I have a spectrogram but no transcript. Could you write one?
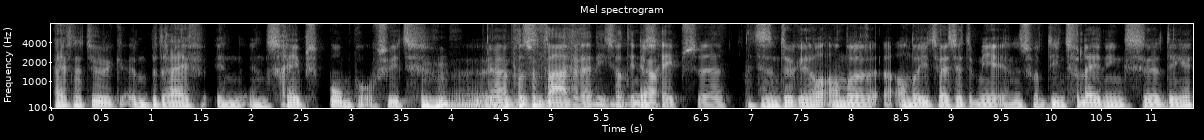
hij heeft natuurlijk een bedrijf in, in scheepspompen of zoiets. Mhm. Eh, Ja, van zijn een- vader, hè? die zat in de Ja. scheeps... eh, het is natuurlijk een heel ander, ander iets. Wij zitten meer in een soort dienstverleningsdingen.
